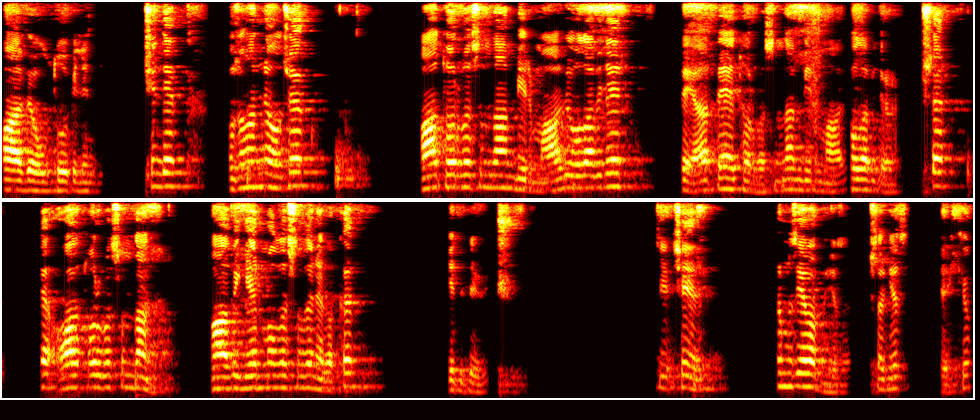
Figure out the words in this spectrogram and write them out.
Mavi olduğu bilindiği. Şimdi o zaman ne olacak? A torbasından bir mavi olabilir veya B torbasından bir mavi olabilir arkadaşlar. Ve A torbasından mavi gelme olasılığına bakın. 7'de 3. Şey, kırmızıya bakmayacağız arkadaşlar. Yaz gerek yok.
